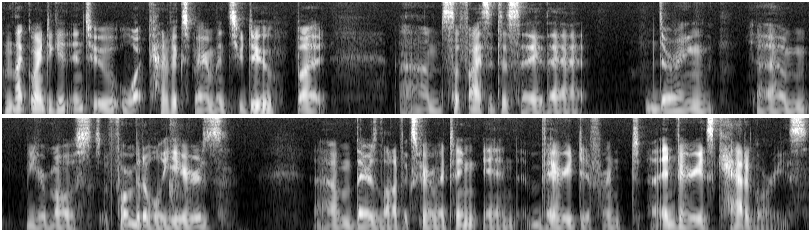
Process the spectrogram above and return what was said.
I'm not going to get into what kind of experiments you do, but um, suffice it to say that during um, your most formidable years, um, there's a lot of experimenting in very different, uh, in various categories.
